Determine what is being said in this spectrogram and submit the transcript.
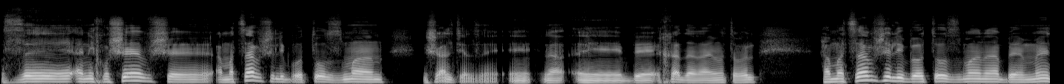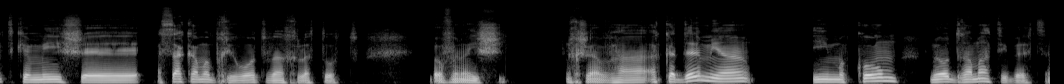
זה, אני חושב שהמצב שלי באותו זמן, נשאלתי על זה אה, אה, באחד הרעיונות, אבל המצב שלי באותו זמן היה באמת כמי שעשה כמה בחירות והחלטות, באופן האישי. עכשיו, האקדמיה היא מקום מאוד דרמטי בעצם.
